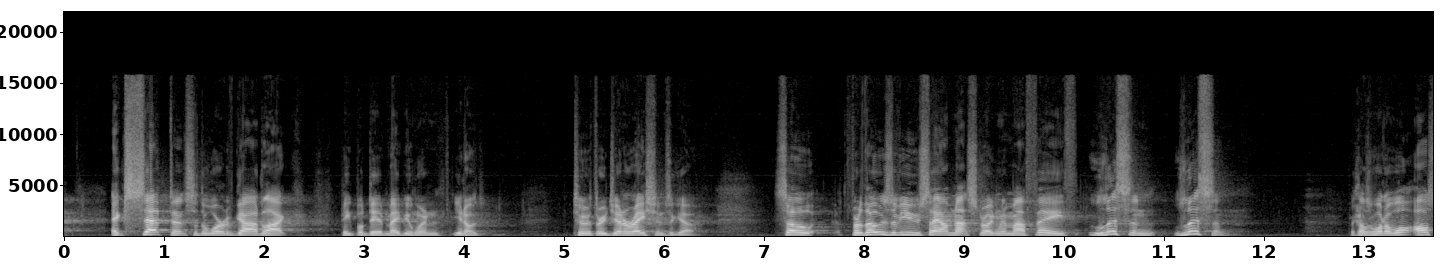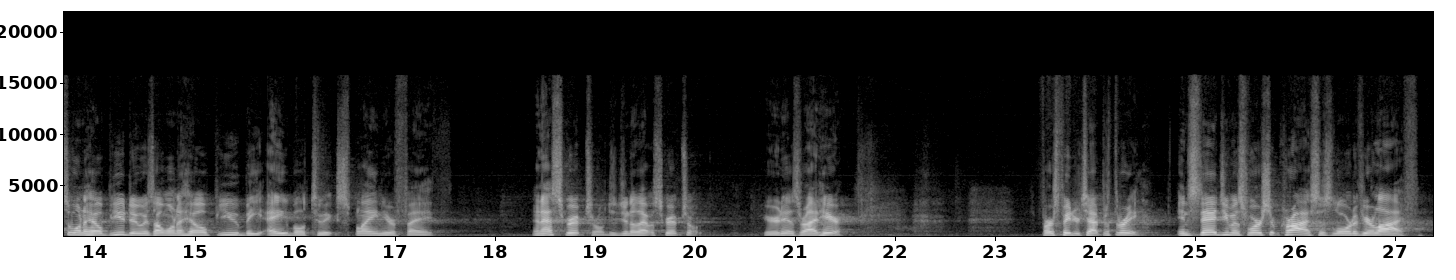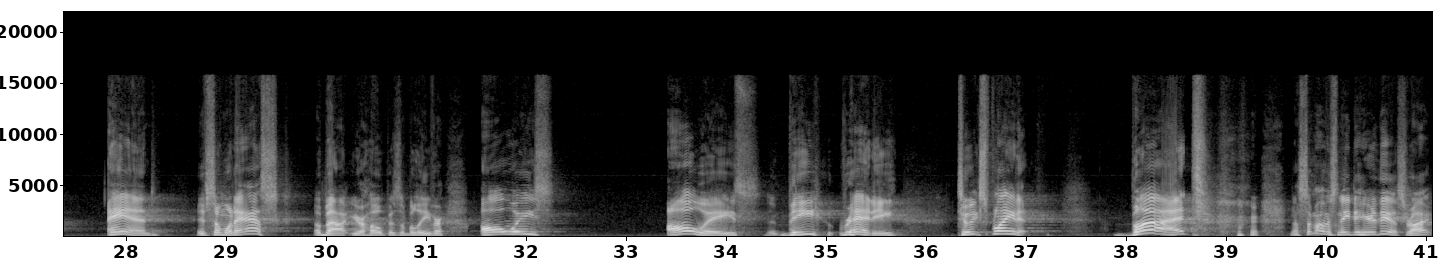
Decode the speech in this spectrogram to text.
acceptance of the Word of God like people did maybe when, you know, two or three generations ago. So, for those of you who say, I'm not struggling in my faith, listen, listen. Because what I also want to help you do is I want to help you be able to explain your faith. And that's scriptural. Did you know that was scriptural? Here it is right here. 1 Peter chapter 3. Instead, you must worship Christ as Lord of your life. And if someone asks about your hope as a believer, always, always be ready to explain it. But, now some of us need to hear this, right?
